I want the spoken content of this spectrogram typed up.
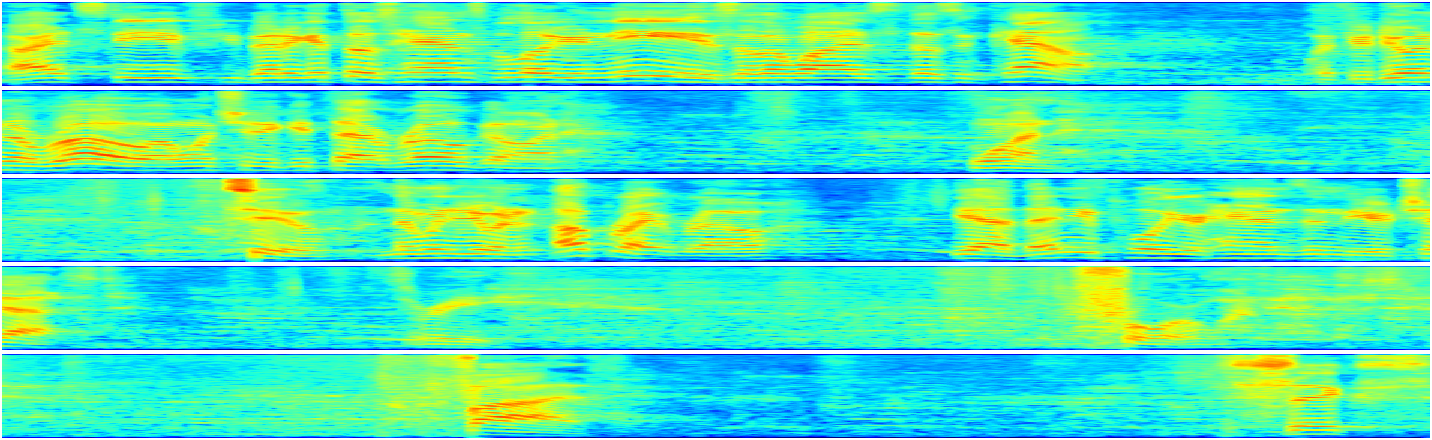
All right, Steve, you better get those hands below your knees, otherwise it doesn't count. If you're doing a row, I want you to get that row going. One, two. And then when you're doing an upright row, yeah, then you pull your hands into your chest. Three, four, one, five, six,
